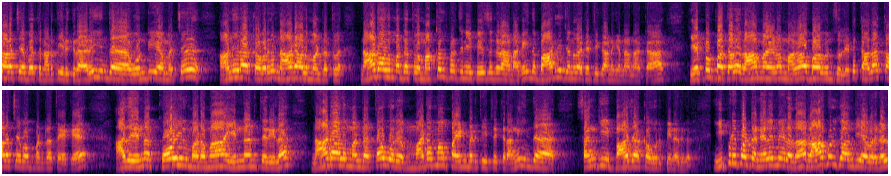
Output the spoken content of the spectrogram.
காலட்சேபத்தை நடத்தி இருக்கிறாரு இந்த ஒன்றிய அமைச்சர் அனுராக் அவர்கள் நாடாளுமன்றத்தில். நாடாளுமன்றத்தில் மக்கள் பிரச்சனையை பேசுகிறானாக்க இந்த பாரதிய ஜனதா கட்சிக்கானுங்க என்னன்னாக்கா எப்போ பார்த்தாலும் ராமாயணம் மகாபாரதம்னு சொல்லிட்டு கதா காலட்சேபம் பண்றதுக்கு அது என்ன கோயில் மடமா என்னன்னு தெரியல. நாடாளுமன்றத்தை ஒரு மடமா பயன்படுத்திட்டு இருக்கிறாங்க இந்த சங்கி பாஜக உறுப்பினர்கள். இப்படிப்பட்ட நிலைமையில தான் ராகுல் காந்தி அவர்கள்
